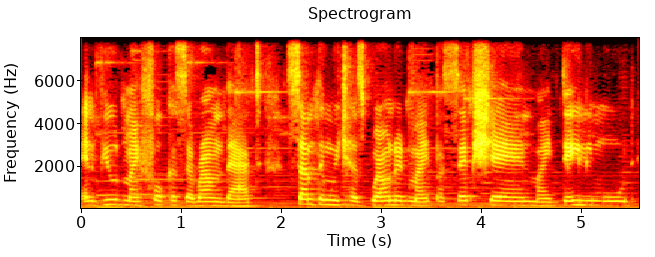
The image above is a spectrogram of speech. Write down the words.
and build my focus around that, something which has grounded my perception, my daily mood.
